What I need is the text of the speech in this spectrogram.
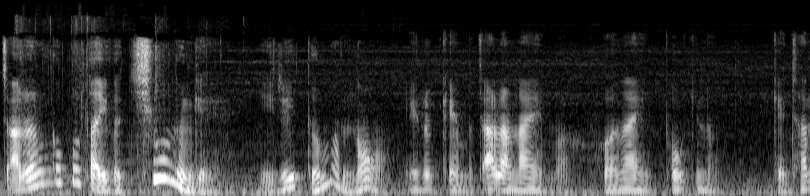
자르는 것보다 이거 치우는 게 일이 더 많노? 이렇게 뭐 잘라놔야 뭐, 훤하게 보기는 괜찮네.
